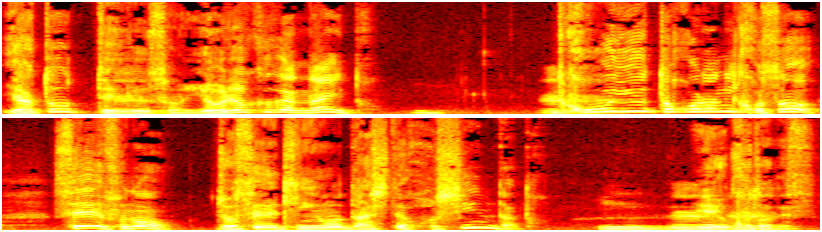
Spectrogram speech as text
雇っているその余力がないと。こういうところにこそ政府の助成金を出してほしいんだと。いうことです。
